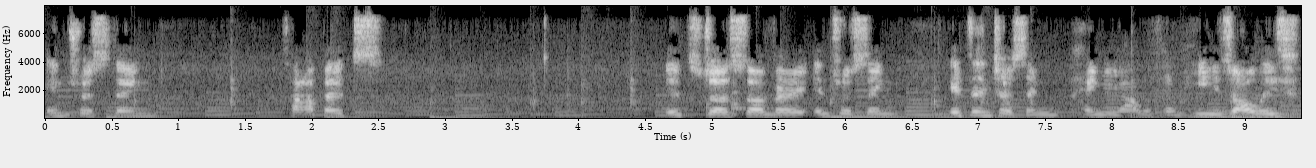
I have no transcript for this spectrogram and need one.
interesting topics. It's just a very interesting it's interesting hanging out with him. He's always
